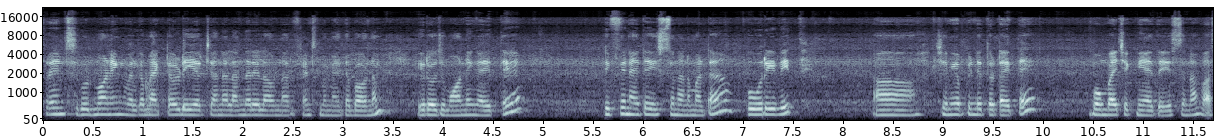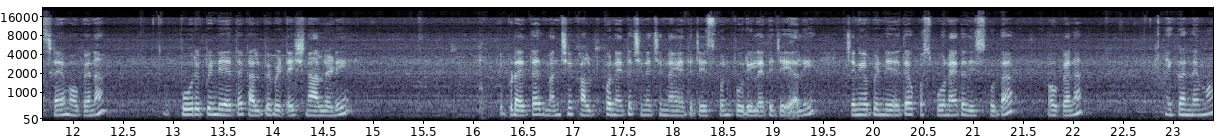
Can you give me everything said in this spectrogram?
Friends good morning welcome back to dear channel అందరు ఎలా ఉన్నారు? ఫ్రెండ్స్ మేమైతే బాగున్నాం. ఈరోజు మార్నింగ్ అయితే టిఫిన్ అయితే ఇస్తున్నాను అనమాట పూరి విత్ శనగపిండితో అయితే బొంబాయి చట్నీ అయితే ఇస్తున్నా ఫస్ట్ టైం ఓకేనా పూరి పిండి అయితే కలిపి పెట్టేసిన ఆల్రెడీ ఇప్పుడైతే అది మంచిగా కలుపుకొని అయితే చిన్న చిన్నగా అయితే చేసుకొని పూరీలు అయితే చేయాలి. శనగపిండి అయితే ఒక స్పూన్ అయితే తీసుకుంటా ఓకేనా ఇక్కడనేమో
